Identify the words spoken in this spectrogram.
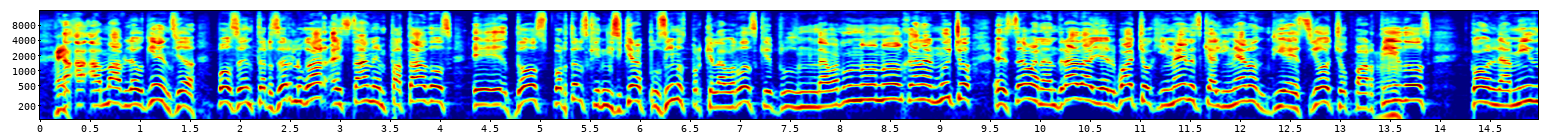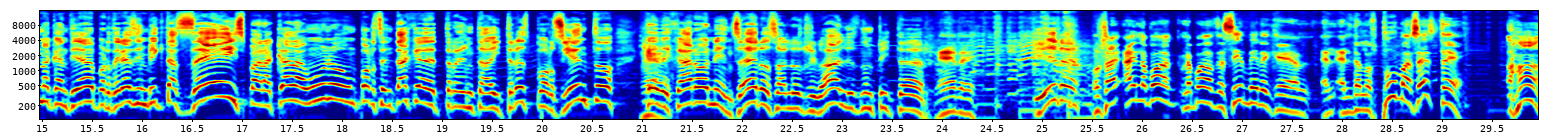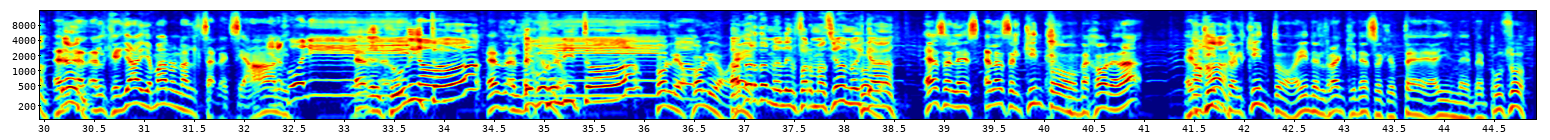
amable audiencia. Pues en tercer lugar están empatados eh, dos porteros que ni siquiera pusimos porque la verdad es que pues, la verdad no, no ganan mucho. Esteban Andrada y el Guacho Jiménez que alinearon 18 partidos. Con la misma cantidad de porterías invictas, 6 para cada uno, un porcentaje de 33% que Eh. dejaron en ceros a los rivales, don Peter. Mire. Mira. Pues ahí, ahí le, voy a, le voy a decir, mire, que el, el- el de los Pumas este. Ajá. El, el- el que ya llamaron a la selección. El Julito. ¿El Julito? Es el de ¿El Julio. Julito? Julio, Julio. A ver, dame la información, oiga. Es el, es, él es el quinto mejor edad. El Ajá. quinto, el quinto, ahí en el ranking ese que usted ahí me, me puso.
